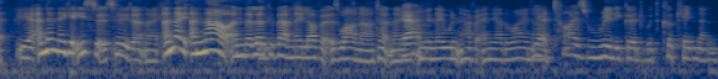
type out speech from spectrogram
yeah, and then they get used to it too, don't they? And they and now and look mm. at them, they love it as well now, don't they? Yeah. I mean, they wouldn't have it any other way now. Yeah, Ty's really good with cooking and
